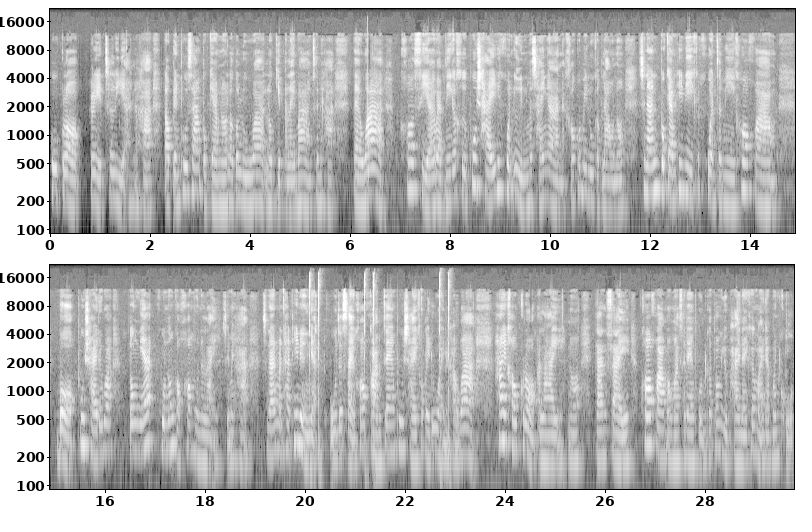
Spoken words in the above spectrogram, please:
ครูกรอกเกรดเฉลี่ยนะคะ เราเป็นผู้สร้างโปรแกรมเนาะเราก็รู้ว่าเราเก็บอะไรบ้างใช่ไหมคะ แต่ว่าข้อเสียแบบนี้ก็คือผู้ใช้ที่คนอื่นมาใช้งานนะเขาก็ไม่รู้กับเราเนาะ ฉะนั้นโปรแกรมที่ดีก็ควรจะมีข้อความบอกผู้ใช้ด้วยว่า ตรงเนี้ยคุณต้องกรอกข้อมูลอะไรใช่ไหมคะ ฉะนั้นบรรทัดที่1เนี่ยครูจะใส่ข้อความแจ้งผู้ใช้เข้าไปด้วยนะคะว่าให้เขากรอกอะไรเนาะ การใส่ข้อความออกมาแสดงผลก็ต้องอยู่ภายในเครื่องหมายดับเบิลโควต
